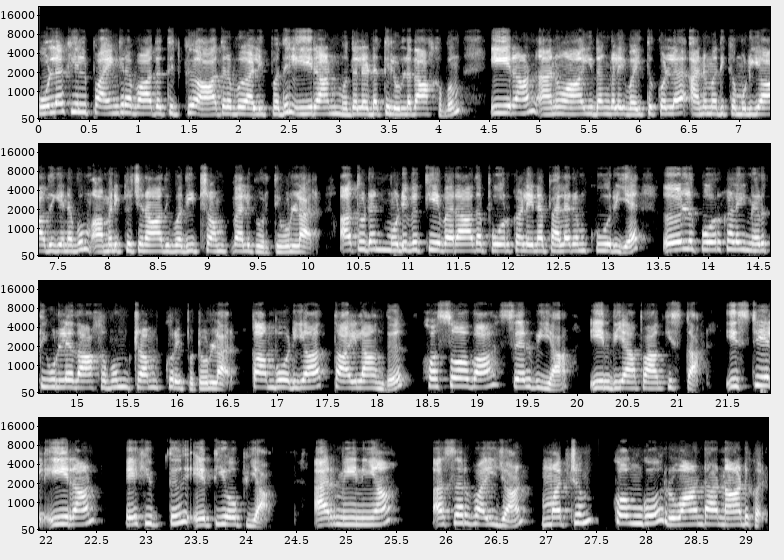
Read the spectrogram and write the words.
உலகில் பயங்கரவாதத்திற்கு ஆதரவு அளிப்பதில் ஈரான் முதலிடத்தில் உள்ளதாகவும் ஈரான் அணு ஆயுதங்களை வைத்துக்கொள்ள அனுமதிக்க முடியாது எனவும் அமெரிக்க ஜனாதிபதி ட்ரம்ப் வலியுறுத்தியுள்ளார். அத்துடன் முடிவுக்கே வராத போர்கள் என பலரும் கூறிய ஏழு போர்களை நிறுத்தியுள்ளதாகவும் ட்ரம்ப் குறிப்பிட்டுள்ளார். Cambodia Thailand Kosovo Serbia India Pakistan Israel Iran Egypt Ethiopia Armenia Azerbaijan மற்றும் கொங்கோ ருவாண்டா நாடுகள்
